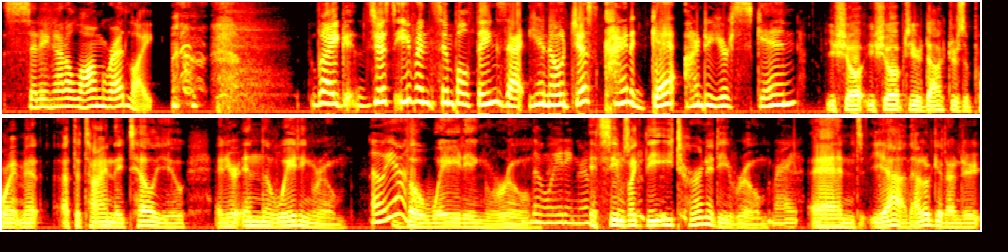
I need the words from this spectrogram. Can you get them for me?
sitting at a long red light. like just even simple things that, you know, just kind of get under your skin. you show you show up to your doctor's appointment at the time they tell you and you're in the waiting room. Oh, yeah. The waiting room. The waiting room. It seems like the eternity room. Right. And yeah, that'll get under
